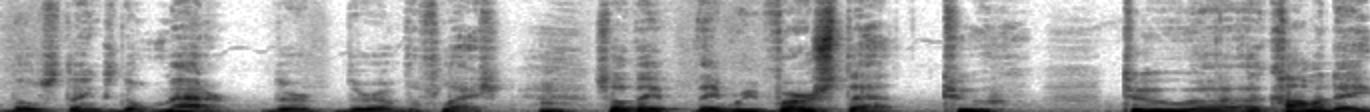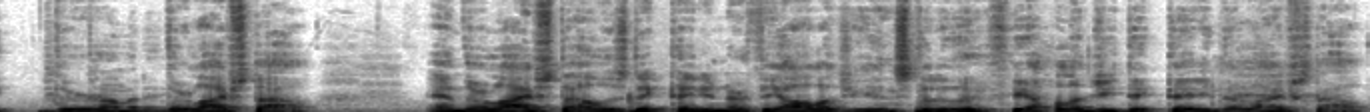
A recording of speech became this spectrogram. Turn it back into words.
those things don't matter they're they're of the flesh, so they they reversed that to to uh, accommodate their accommodate. their lifestyle. And their lifestyle is dictating their theology instead of their theology dictating their lifestyle.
